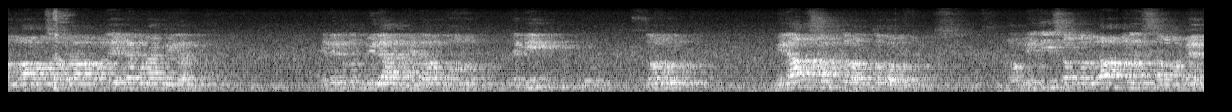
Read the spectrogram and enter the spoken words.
আল্লাহুম্মা সাল্লি আলা বলি এটা হয় মিলাদ। এটা কিন্তু মিলাদ না, এটা হলো দরুদ মিলাদ শব্দের অর্থ হলো নবীজি সাল্লাল্লাহু আলাইহি সাল্লামের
